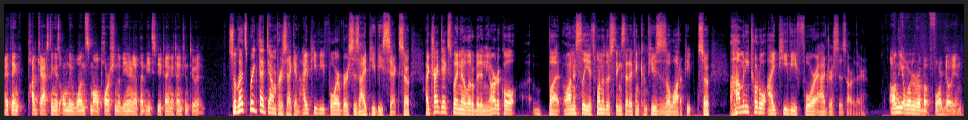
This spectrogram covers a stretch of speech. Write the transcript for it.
I think podcasting is only one small portion of the internet that needs to be paying attention to it. So let's break that down for a second IPv4 versus IPv6. So I tried to explain it a little bit in the article but honestly, it's one of those things that I think confuses a lot of people. So, how many total IPv4 addresses are there? On the order of about 4 billion.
